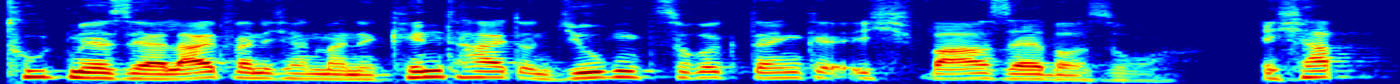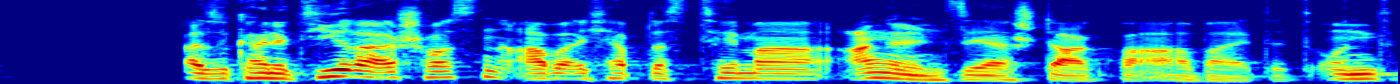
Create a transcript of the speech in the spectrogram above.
tut mir sehr leid, wenn ich an meine Kindheit und Jugend zurückdenke. Ich war selber so. Ich habe also keine Tiere erschossen, aber ich habe das Thema Angeln sehr stark bearbeitet. Und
